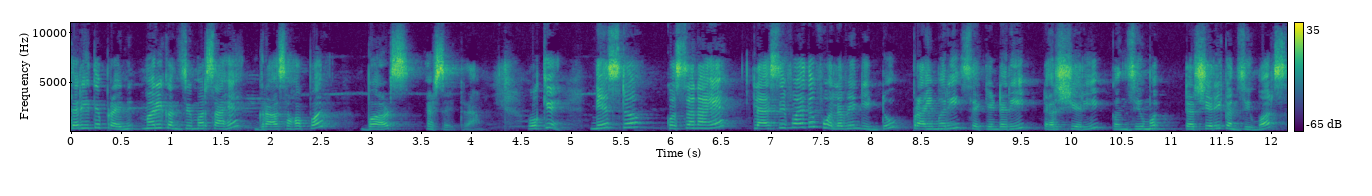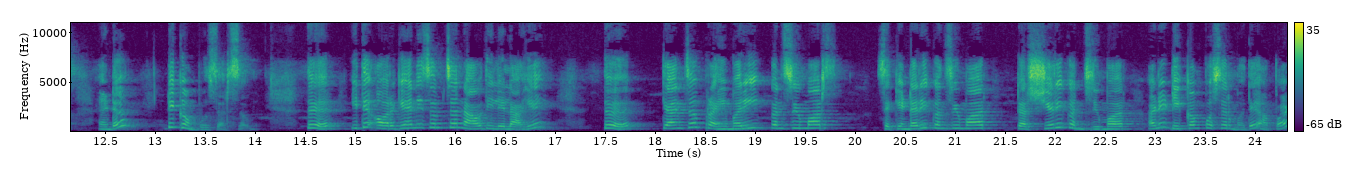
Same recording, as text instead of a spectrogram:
तर इथे प्रायमरी कन्झ्युमर्स आहे grasshopper birds etcetera okay next question आहे. Classify the following into primary secondary tertiary consumer tertiary consumers and decomposers तर इथे ऑर्गॅनिझमचं नाव दिलेलं आहे. तर त्यांचं primary consumers secondary consumer tertiary consumer आणि डिकम्पोजरमध्ये आपण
